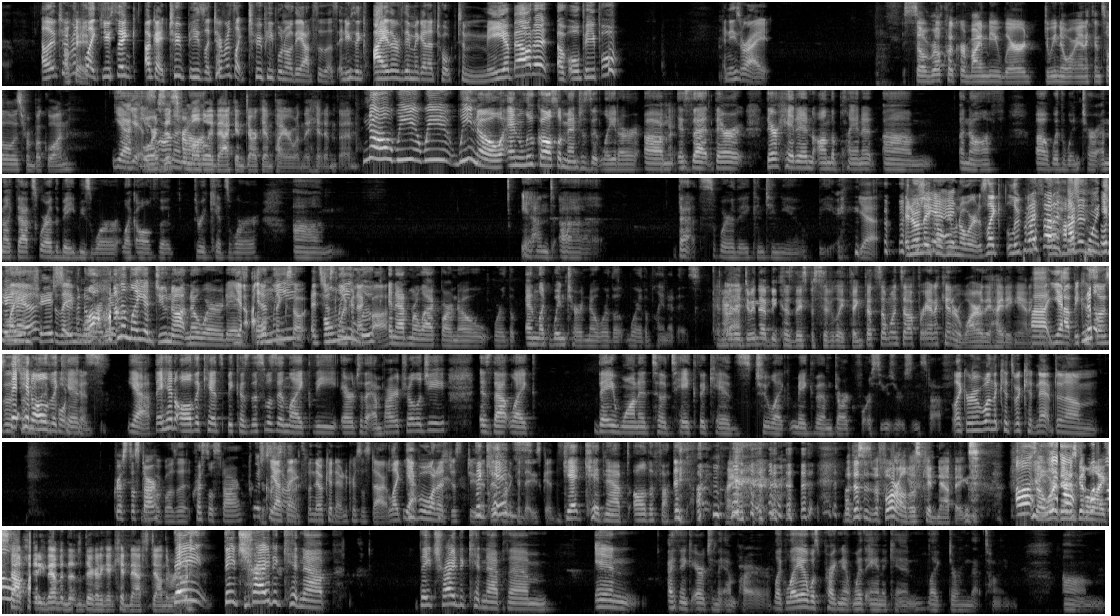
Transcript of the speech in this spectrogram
I like Terpfen's Okay. like you think okay, two he's like Terpfen's like two people know the answer to this, and you think either of them are gonna talk to me about it, of all people? And he's right. So, real quick, remind me where do we know where Anakin Solo is from book one? Yeah, Yes. or is this and from all the way back in Dark Empire when they hit him then? No, we we we know, and Luke also mentions it later. Um, Okay. Is that they're they're hidden on the planet um Anoth uh, with Winter, and like that's where the babies were, like all of the three kids were, um, and uh, that's where they continue being. Yeah. And only a couple Yeah, people know where it is. Like Luke But I thought uh, at Han this and point, Leia, Jaina and do they Jacen even know were Well, where it is? Han and Leia do not know where it is. Yeah, I didn't think so. It's just only Luke and Luke and Admiral Ackbar know where the and like Winter know where the where the planet is. And are Yeah. they doing that because they specifically think that someone's out for Anakin, or why are they hiding Anakin? Uh yeah, because No, those are they some hit all the important kids. Yeah, they hit all the kids because this was in like the Heir to the Empire trilogy. Is that like they wanted to take the kids to like make them Dark Force users and stuff. Like remember when the kids were kidnapped in um Crystal what Star. book was it? Crystal Star Crystal Yeah, Star. thanks. When they were kidnapped in Crystal Star. Like Yeah. people want to just do The that. They just want to kids kidnap these kids. get kidnapped all the fucking time. Right. But this is before all those kidnappings. Uh, So we're, they're just gonna like stop hiding them, and then they're gonna get kidnapped down the road. They they tried to kidnap. They tried to kidnap them in I think Heir to the Empire. Like Leia was pregnant with Anakin like during that time. Um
